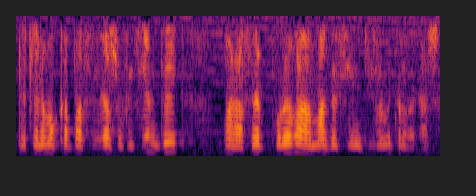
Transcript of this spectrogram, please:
que tenemos capacidad suficiente para hacer pruebas a más de 100 kilómetros de casa.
